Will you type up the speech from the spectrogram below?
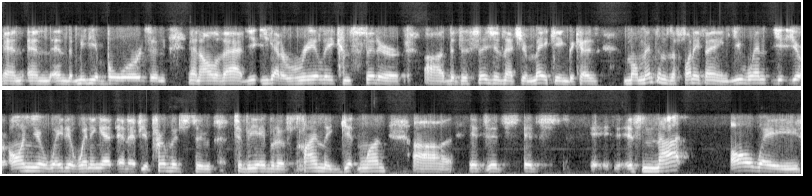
and and and the media boards and and all of that, you, you got to really consider uh, the decisions that you're making because momentum's a funny thing. You win, you're on your way to winning it, and if you're privileged to to be able to finally get one, uh, it's it's it's it's not always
